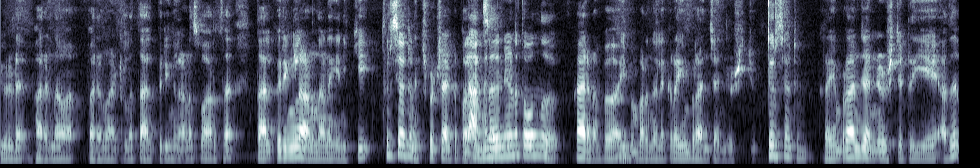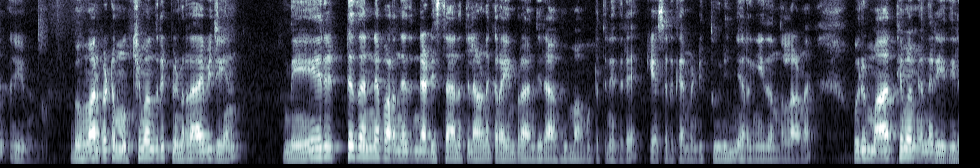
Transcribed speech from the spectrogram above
ഇവരുടെ ഭരണപരമായിട്ടുള്ള താല്പര്യങ്ങളാണ്. സ്വാർത്ഥ താല്പര്യങ്ങളാണെന്നാണ് എനിക്ക് തീർച്ചയായിട്ടും. നിഷ്പക്ഷമായിട്ട് പറയാം അങ്ങനെ തന്നെയാണ് തോന്നുന്നത്. കാരണം ഇപ്പോൾ ഇപ്പം പറഞ്ഞ ക്രൈം ബ്രാഞ്ച് അന്വേഷിച്ചു. തീർച്ചയായിട്ടും. ക്രൈംബ്രാഞ്ച് അന്വേഷിച്ചിട്ട് ഏ അത് ബഹുമാനപ്പെട്ട മുഖ്യമന്ത്രി പിണറായി വിജയൻ നേരിട്ട് തന്നെ പറഞ്ഞതിന്റെ അടിസ്ഥാനത്തിലാണ് ക്രൈം ബ്രാഞ്ച് രാഹുൽ മാങ്കൂട്ടത്തിനെതിരെ കേസെടുക്കാൻ വേണ്ടി തുനിഞ്ഞിറങ്ങിയതെന്നുള്ളതാണ് ഒരു മാധ്യമം എന്ന രീതിയിൽ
